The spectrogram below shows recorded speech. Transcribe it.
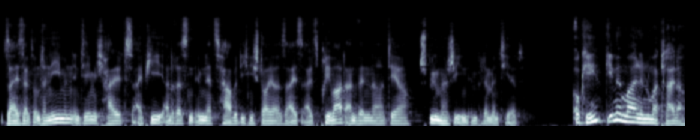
Sei es als Unternehmen, indem ich halt IP-Adressen im Netz habe, die ich nicht steuere, sei es als Privatanwender, der Spülmaschinen implementiert. Okay, gehen wir mal eine Nummer kleiner.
